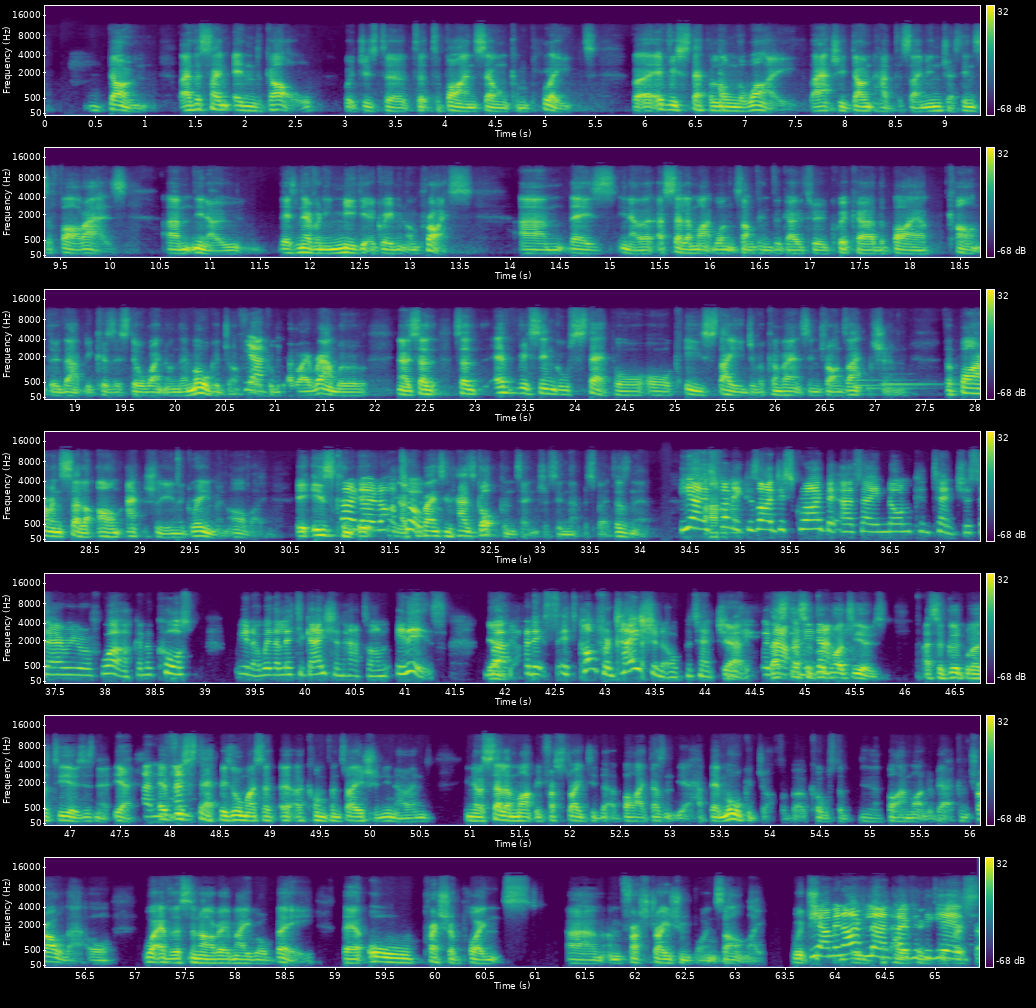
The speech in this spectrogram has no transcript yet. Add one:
don't. They have the same end goal, which is to, to, to buy and sell and complete. But at every step along the way, they actually don't have the same interest insofar as, um, you know, there's never an immediate agreement on price. Um, there's, you know, a, seller might want something to go through quicker. The buyer can't do that because they're still waiting on their mortgage offer. Yeah. It could be the other way around. Where, you know, so so every single step or, or key stage of a conveyancing transaction, the buyer and seller aren't actually in agreement, are they? It is. Con- no, no, not you know, at all. Conveyancing has got contentious in that respect, doesn't it? Yeah, it's funny because I describe it as a non-contentious area of work, and of course, you know, with a litigation hat on, it is. Yeah. But, but it's it's confrontational potentially. Yeah, that's, that's a good doubt. word to use. That's a good word to use, isn't it? Yeah. And, Every and, step is almost a, a, confrontation, you know, and you know, a seller might be frustrated that a buyer doesn't yet have their mortgage offer, but of course the you know, buyer might not be able to control that, or whatever the scenario may well be they're all pressure points um, and frustration points, aren't they? Which yeah, I mean, I've learned over the years,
